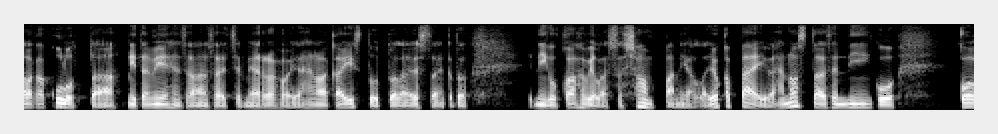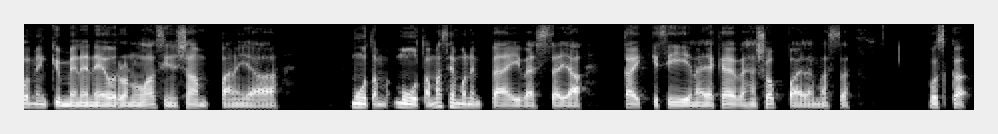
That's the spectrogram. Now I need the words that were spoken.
alkaa kuluttaa niitä miehensä ansaitsemia rahoja. Hän alkaa istua tuolla jossain, kato, niin kuin kahvilassa champanjalla joka päivä. Hän ostaa sen niin kuin 30 euron lasin champagnea muutama, muutama semmoinen päivässä ja kaikki siinä ja käy vähän shoppailemassa, koska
